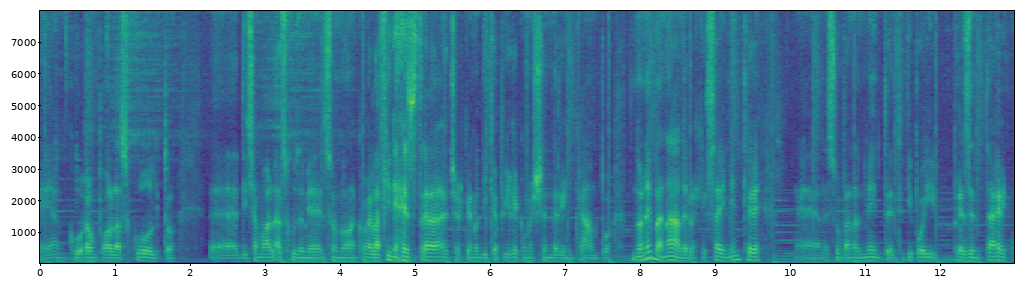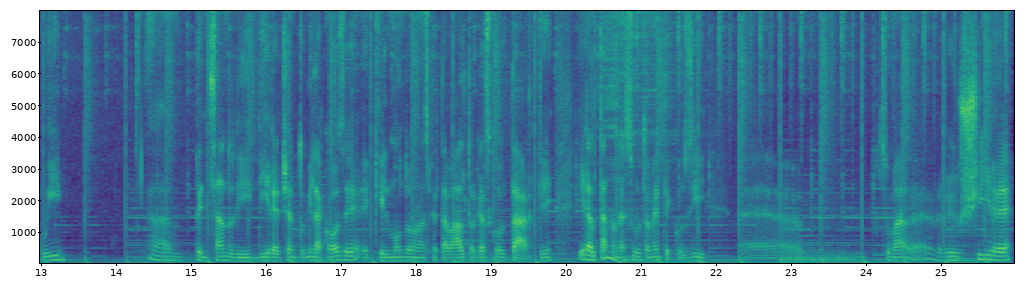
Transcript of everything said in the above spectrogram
eh, ancora un po' all'ascolto. Eh, diciamo, alla, scusami, sono ancora alla finestra cercano di capire come scendere in campo. Non è banale perché, sai, mentre eh, adesso banalmente ti, ti, puoi presentare qui Uh, pensando di dire 100.000 cose e che il mondo non aspettava altro che ascoltarti, in realtà non è assolutamente così. Uh, insomma, eh, riuscire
